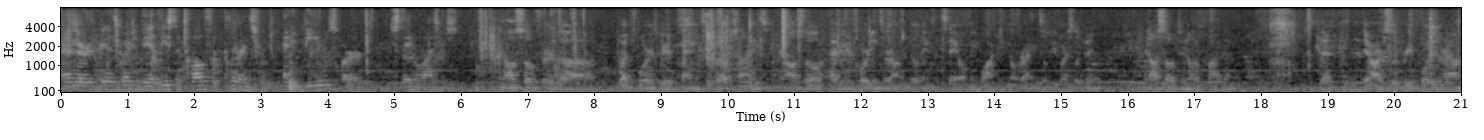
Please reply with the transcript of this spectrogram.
And there is going to be at least a twelve foot clearance from any beams or stabilizers. And also for the wet floors, we are planning to put up signs and also having recordings around the buildings that say only walk, no ride, so people are slipping. And also to notify them that there are slippery floors around.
